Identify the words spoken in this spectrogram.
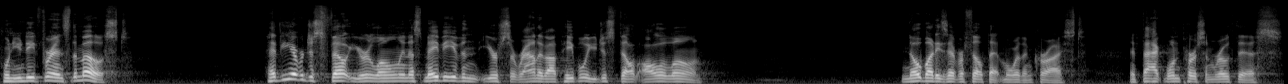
when you need friends the most? Have you ever just felt your loneliness? Maybe even you're surrounded by people, you just felt all alone. Nobody's ever felt that more than Christ. In fact, one person wrote this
